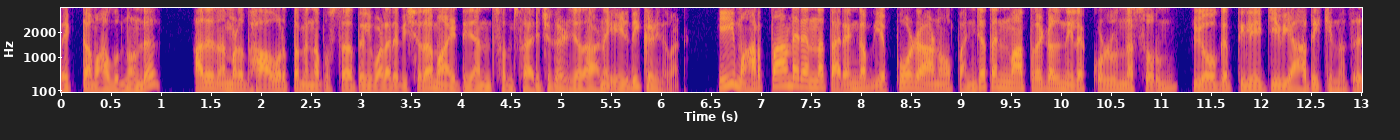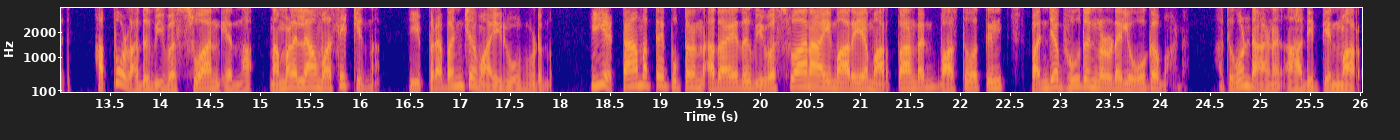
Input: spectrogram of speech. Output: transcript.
വ്യക്തമാകുന്നുണ്ട്. അത് നമ്മൾ ഭാവവൃത്തം എന്ന പുസ്തകത്തിൽ വളരെ വിശദമായിട്ട് ഞാൻ സംസാരിച്ചു കഴിഞ്ഞതാണ് എഴുതി കഴിഞ്ഞതാണ്. ഈ മാർത്താണ്ഡൻ എന്ന തരംഗം എപ്പോഴാണോ പഞ്ചതന്മാത്രകൾ നിലകൊള്ളുന്ന സ്വർലോകത്തിലേക്ക് വ്യാപിക്കുന്നത് അപ്പോൾ അത് വിവസ്വാൻ എന്ന നമ്മളെല്ലാം വസിക്കുന്ന ഈ പ്രപഞ്ചമായി രൂപപ്പെടുന്നു. ഈ എട്ടാമത്തെ പുത്രൻ അതായത് വിവസ്വാനായി മാറിയ മാർത്താണ്ഡൻ വാസ്തവത്തിൽ പഞ്ചഭൂതങ്ങളുടെ ലോകമാണ്. അതുകൊണ്ടാണ് ആദിത്യന്മാർ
